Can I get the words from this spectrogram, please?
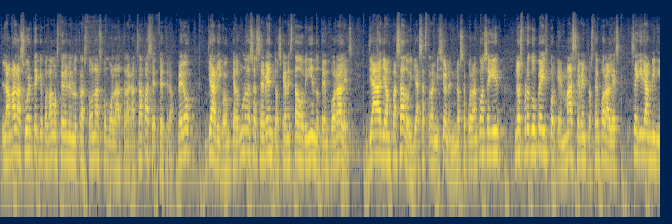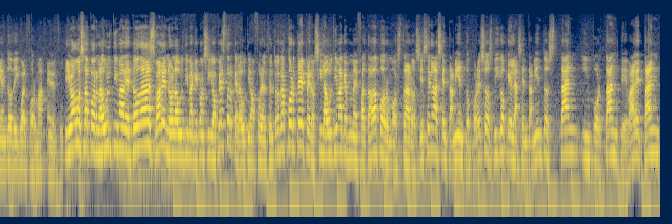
la mala suerte que podamos tener en otras zonas como la tragachapas, etcétera. Pero ya digo, aunque alguno de esos eventos que han estado viniendo temporales ya hayan pasado y ya esas transmisiones no se puedan conseguir, no os preocupéis porque más eventos temporales seguirán viniendo de igual forma en el futuro. Y vamos a por la última de todas, ¿vale? No la última que consiguió Pestor, que la última fue en el centro de transporte, pero sí la última que me faltaba por mostraros, y es en el asentamiento. Por eso os digo que el asentamiento es tan importante, ¿vale? Tan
